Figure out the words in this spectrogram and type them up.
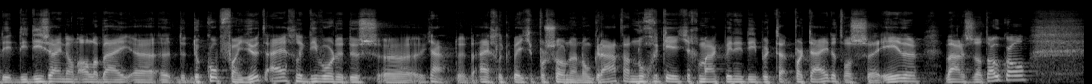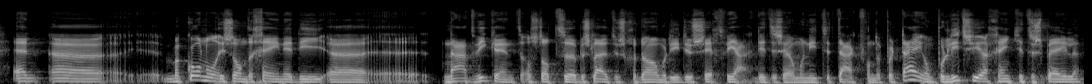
die, die, die zijn dan allebei de, de, kop van Jut eigenlijk. Die worden dus ja, eigenlijk een beetje persona non grata nog een keertje gemaakt binnen die partij. Dat was eerder, waren ze dat ook al. En uh, McConnell is dan degene die uh, na het weekend, als dat uh, besluit is genomen, die dus zegt van ja, dit is helemaal niet de taak van de partij om politieagentje te spelen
